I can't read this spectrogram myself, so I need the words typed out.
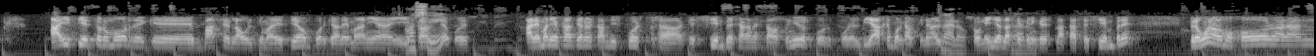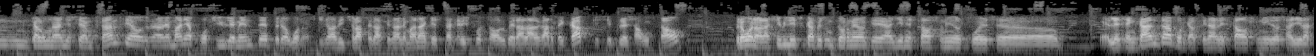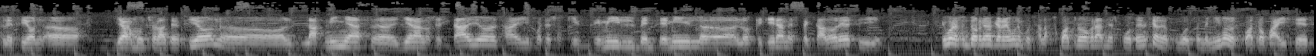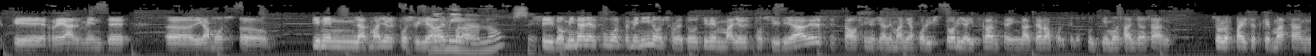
Hay cierto rumor de que va a ser la última edición porque Alemania y ¿Ah, Francia, sí? pues Alemania y Francia no están dispuestos a que siempre se haga en Estados Unidos por, por el viaje, porque al final Claro, son ellas las claro. que tienen que desplazarse siempre. Pero bueno, a lo mejor harán que algún año sea en Francia, otro en Alemania, posiblemente, pero bueno, si no ha dicho la Federación Alemana que estaría dispuesta a volver al Algarve Cup, que siempre les ha gustado. Pero bueno, la Civil Cup es un torneo que allí en Estados Unidos pues eh, les encanta porque al final Estados Unidos allí la selección eh, llama mucho la atención, eh, las niñas eh, llenan los estadios, hay pues eso, 15.000, 20.000, eh, los que quieran espectadores y, y bueno, es un torneo que reúne pues a las cuatro grandes potencias del fútbol femenino, los cuatro países que realmente, eh, digamos, eh, tienen las mayores posibilidades para, Domina, ¿no? Sí. Sí, dominan el fútbol femenino y sobre todo tienen mayores posibilidades. Estados Unidos y Alemania por historia y Francia e Inglaterra porque en los últimos años han, son los países que más han,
